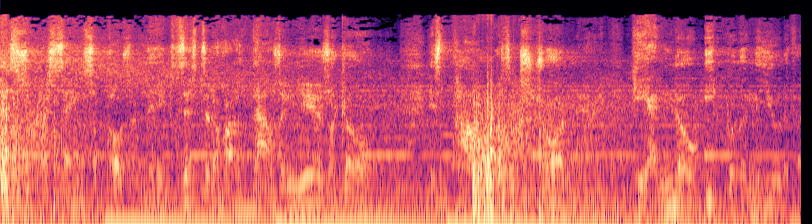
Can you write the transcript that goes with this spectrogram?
That Super Saiyan supposedly existed over a thousand years ago. His power was extraordinary. He had no equal in the universe.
